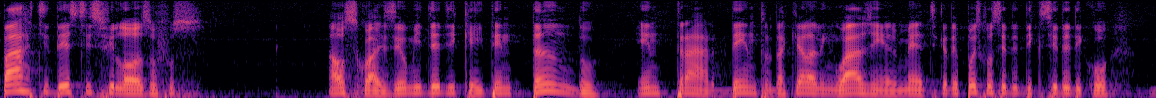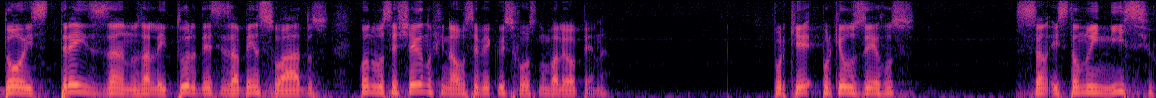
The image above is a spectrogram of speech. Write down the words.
parte destes filósofos aos quais eu me dediquei tentando entrar dentro daquela linguagem hermética, depois que você se dedicou dois, três anos à leitura desses abençoados, quando você chega no final, você vê que o esforço não valeu a pena. Por quê? Porque os erros são, estão no início.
